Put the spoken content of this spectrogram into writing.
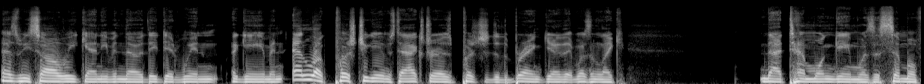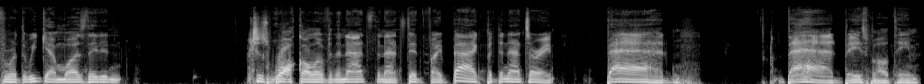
as we saw weekend, even though they did win a game and, and look, push two games to extras, pushed it to the brink, you know, it wasn't like that 10 1 game was a symbol for what the weekend was. They didn't just walk all over the Nats. The Nats did fight back, but the Nats are a bad, bad baseball team.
